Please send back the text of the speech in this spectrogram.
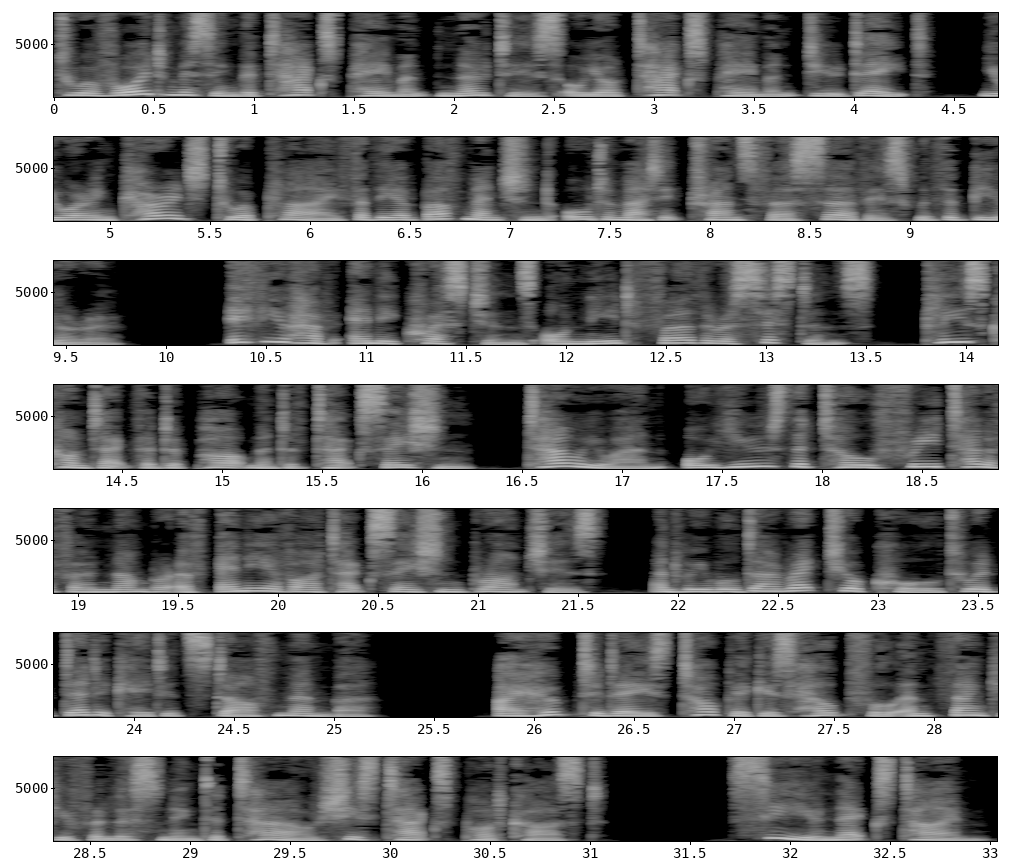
To avoid missing the tax payment notice or your tax payment due date, you are encouraged to apply for the above mentioned automatic transfer service with the Bureau. If you have any questions or need further assistance, please contact the Department of Taxation Taoyuan, or use the toll free telephone number of any of our taxation branches, and we will direct your call to a dedicated staff member. I hope today's topic is helpful and thank you for listening to Tao Shi's Tax Podcast. See you next time.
